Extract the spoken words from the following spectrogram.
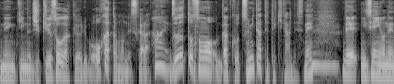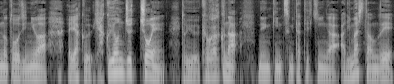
年金の受給総額よりも多かったもんですから、はい、ずっとその額を積み立ててきたんですね。で2004年の当時には約140兆円という巨額な年金積立金がありましたので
